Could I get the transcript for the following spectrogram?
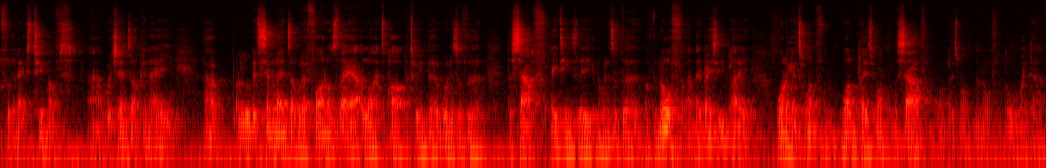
for the next two months, uh, which ends up in a uh, a little bit similar. Ends up with a finals day at Allianz Park between the winners of the the South 18s League and the winners of the of the North, and they basically play one against one from one plays one from the South, and one plays one from the North, and all the way down.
